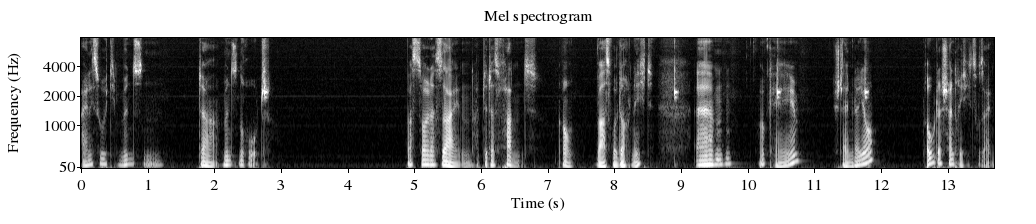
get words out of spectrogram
Eigentlich suche ich die Münzen. Da, Münzenrot. Was soll das sein? Habt ihr das Pfand? Oh, war es wohl doch nicht. Ähm, okay. Stellmedaillon. Oh, das scheint richtig zu sein.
